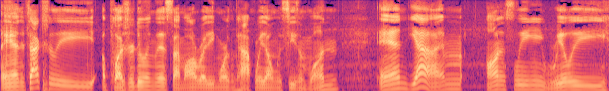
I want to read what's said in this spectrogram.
And it's actually a pleasure doing this. I'm already more than halfway done with season one. And yeah, I'm honestly really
